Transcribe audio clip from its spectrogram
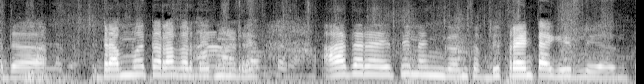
ಅದು ಡ್ರಮ್ ಥರ ಬರ್ತೈತೆ ನೋಡ್ರಿ. ಆ ಥರ ಐತಿ ನಂಗೆ ಒಂದು ಸ್ವಲ್ಪ ಡಿಫ್ರೆಂಟ್ ಆಗಿರಲಿ ಅಂತ.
